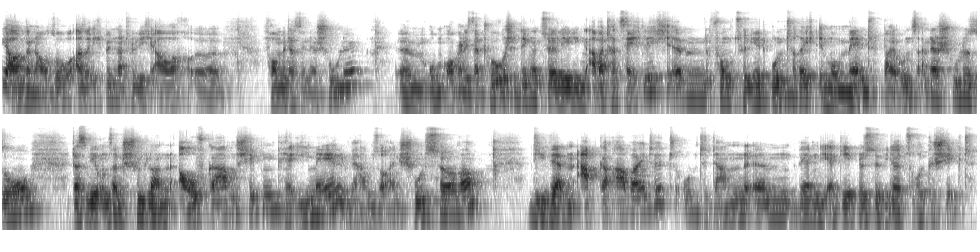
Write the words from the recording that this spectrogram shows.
Ja, genau so. Also ich bin natürlich auch äh, vormittags in der Schule, ähm, um organisatorische Dinge zu erledigen. Aber tatsächlich ähm, funktioniert Unterricht im Moment bei uns an der Schule so, dass wir unseren Schülern Aufgaben schicken per E-Mail. Wir haben so einen Schulserver. Die werden abgearbeitet und dann ähm, werden die Ergebnisse wieder zurückgeschickt.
